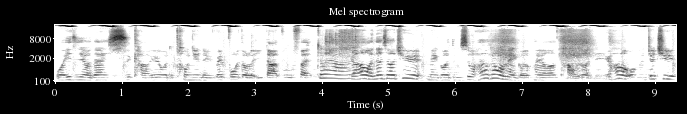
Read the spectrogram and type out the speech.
我一直有在思考，因为我的童年等于被剥夺了一大部分。对啊。然后我那时候去美国读书，我还要跟我美国的朋友讨论呢。然后我们就去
